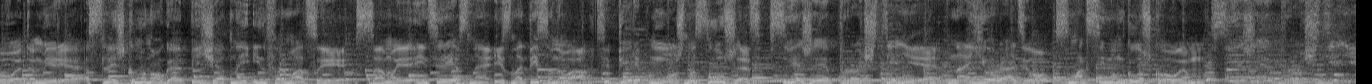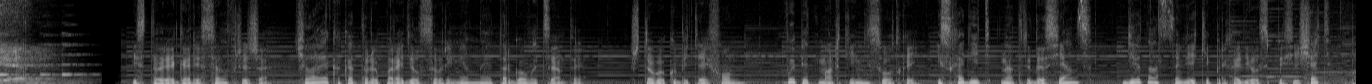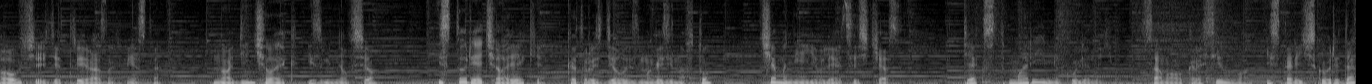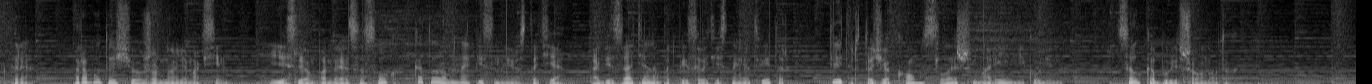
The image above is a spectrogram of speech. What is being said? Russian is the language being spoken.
В этом мире слишком много печатной информации. Самое интересное из написанного теперь можно слушать. Свежее прочтение на ее радио с Максимом Глушковым. Свежее прочтение. История Гарри Селфриджа, человека, который породил современные торговые центры. Чтобы купить iPhone, выпить мартини с водкой и сходить на 3D-сеанс, в 19 веке приходилось посещать по очереди три разных места – но один человек изменил все. История о человеке, который сделал из магазинов то, чем они являются сейчас. Текст Марии Микулиной, самого красивого исторического редактора, работающего в журнале «Максим». Если вам понравился слог, в котором написана ее статья, обязательно подписывайтесь на ее твиттер twitter.com slash Мария Микулина. Ссылка будет в шоу-нотах.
